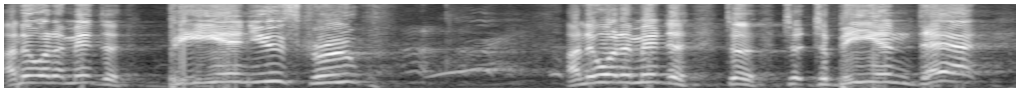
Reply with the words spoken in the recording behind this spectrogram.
I knew what it meant to be in youth group. I knew what it meant to, to, to, to be in debt.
